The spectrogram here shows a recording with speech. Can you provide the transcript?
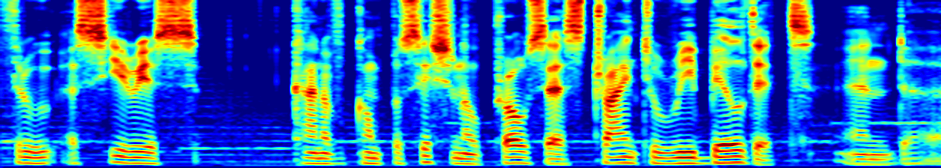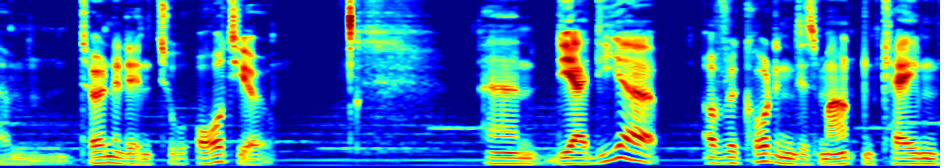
through a serious kind of compositional process, trying to rebuild it and um, turn it into audio. And the idea of recording this mountain came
